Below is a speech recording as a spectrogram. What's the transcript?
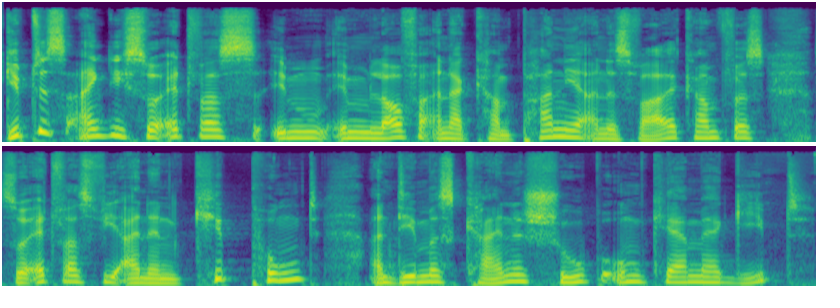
Gibt es eigentlich so etwas im, im Laufe einer Kampagne, eines Wahlkampfes, so etwas wie einen Kipppunkt, an dem es keine Schubumkehr Umkehr mehr gibt?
